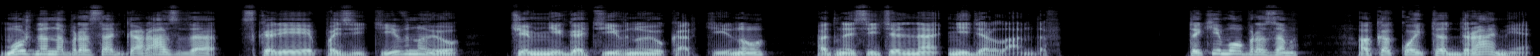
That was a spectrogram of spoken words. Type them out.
можно набросать гораздо скорее позитивную, чем негативную картину относительно Нидерландов. Таким образом, о какой-то драме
